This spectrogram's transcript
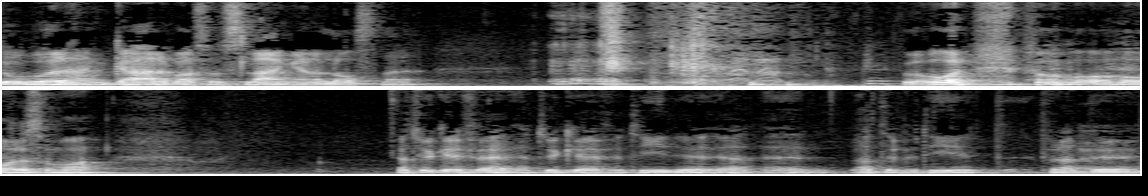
Då började han garva så slangarna lossnade. vad, var, vad, var det som var... Jag tycker, det är för, jag tycker det är för tidigt att det är för tidigt för att dö.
